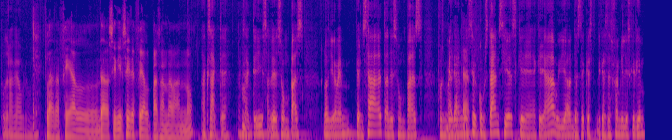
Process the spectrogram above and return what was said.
podrà veure-ho. No? Clar, de, fer el, de decidir-se i de fer el pas endavant, no? Exacte, exacte. Mm. I s'ha de ser un pas lògicament pensat, ha de ser un pas doncs, mirant les circumstàncies que, que hi ha, vull dir, des d'aquestes famílies que diem,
